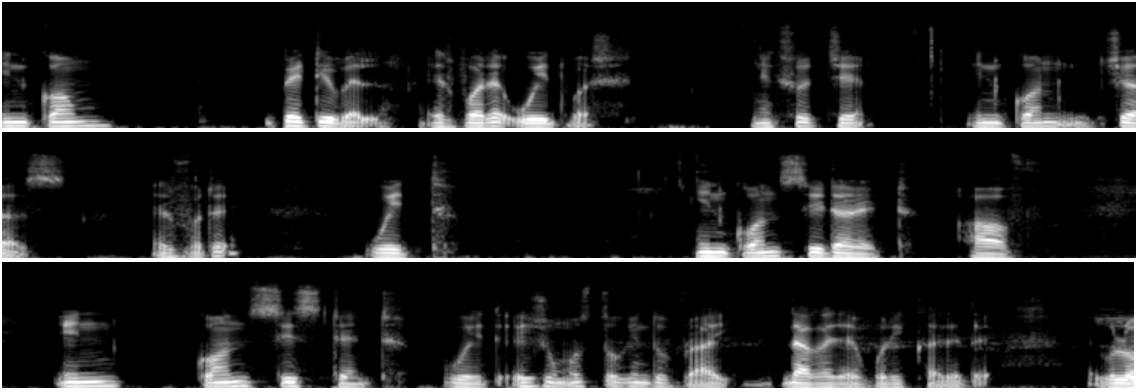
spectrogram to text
ইনকম্পেটিবল এরপরে উইথ বসে। নেক্সট হচ্ছে ইনকনজিয়াস এরপরে with inconsiderate of inconsistent with এই সমস্ত কিন্তু প্রায় দেখা যায় পরীক্ষা দিতে এগুলো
